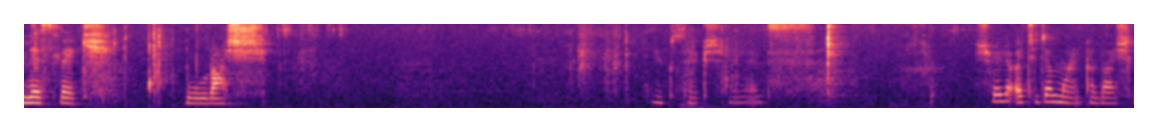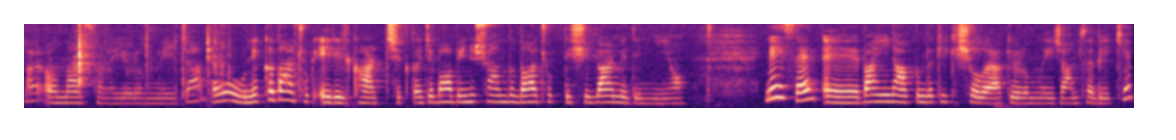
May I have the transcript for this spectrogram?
Meslek, uğraş. Yüksek şeref. Şöyle açacağım arkadaşlar. Ondan sonra yorumlayacağım. Oo ne kadar çok eril kart çıktı. Acaba beni şu anda daha çok dişiller mi dinliyor? Neyse e, ben yine aklımdaki kişi olarak yorumlayacağım tabii ki.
